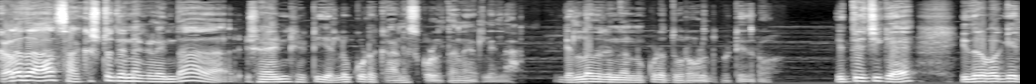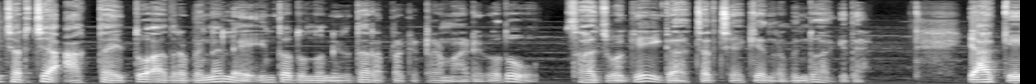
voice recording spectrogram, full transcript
ಕಳೆದ ಸಾಕಷ್ಟು ದಿನಗಳಿಂದ ಶೈನ್ ಶೆಟ್ಟಿ ಎಲ್ಲೂ ಕೂಡ ಕಾಣಿಸ್ಕೊಳ್ತಾನೆ ಇರಲಿಲ್ಲ. ಎಲ್ಲದರಿಂದನೂ ಕೂಡ ದೂರ ಉಳಿದ್ಬಿಟ್ಟಿದ್ರು. ಇತ್ತೀಚೆಗೆ ಇದರ ಬಗ್ಗೆ ಚರ್ಚೆ ಆಗ್ತಾ ಇತ್ತು. ಅದರ ಬೆನ್ನಲ್ಲೇ ಇಂಥದ್ದೊಂದು ನಿರ್ಧಾರ ಪ್ರಕಟಣೆ ಮಾಡಿರೋದು ಸಹಜವಾಗಿ ಈಗ ಚರ್ಚೆಯ ಕೇಂದ್ರ ಬಿಂದು ಆಗಿದೆ. ಯಾಕೆ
